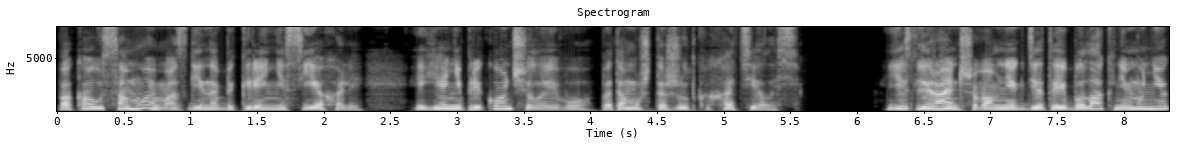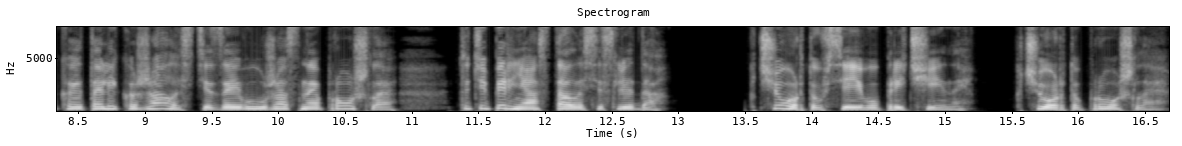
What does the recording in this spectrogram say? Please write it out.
пока у самой мозги на бекрень не съехали, и я не прикончила его, потому что жутко хотелось. Если раньше во мне где-то и была к нему некая талика жалости за его ужасное прошлое, то теперь не осталось и следа. К черту все его причины, к черту прошлое.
